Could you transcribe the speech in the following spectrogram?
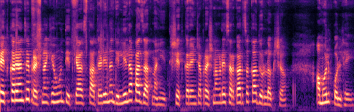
शेतकऱ्यांचे प्रश्न घेऊन तितक्याच तातडीनं दिल्लीला का जात नाहीत? शेतकऱ्यांच्या प्रश्नाकडे सरकारचं का दुर्लक्ष? अमोल कोल्हे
